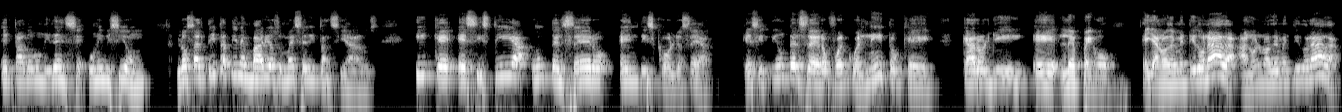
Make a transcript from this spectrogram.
estadounidense Univision, los artistas tienen varios meses distanciados y que existía un tercero en discordia, o sea, que existía un tercero fue el cuernito que Carol G eh, le pegó. Ella no ha desmentido nada, Anuel no ha desmentido nada.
